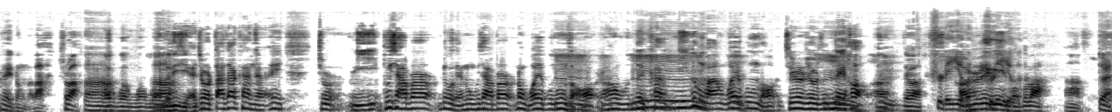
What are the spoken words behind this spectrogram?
这种的吧，是吧？我我我我的理解就是大家看见，哎，就是你不下班六点钟不下班，那我也不能走。然后那看你更晚，我也不能走。其实就是内耗啊，对吧？是这意思。这个意思对吧？啊，对，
